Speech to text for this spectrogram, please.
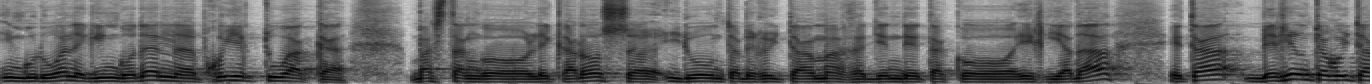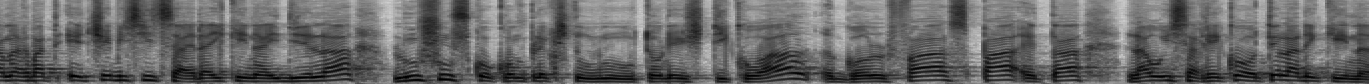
inguruan egingo den eh, proiektuak. Bastango lekaroz, eh, iruonta berroita amar jendeetako erria da, eta berrionta goita amar bat etxe bizitza eraikina idila, lusuzko komplekstu torestikoa, golfa, spa eta lau izarreko hotelarekin.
